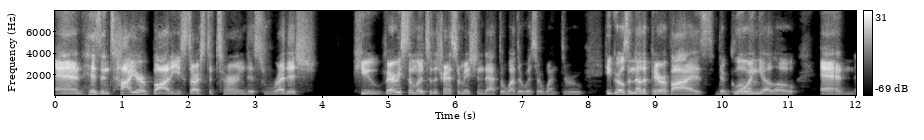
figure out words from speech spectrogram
And his entire body starts to turn this reddish hue, very similar to the transformation that the Weather Wizard went through. He grows another pair of eyes, they're glowing yellow, and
